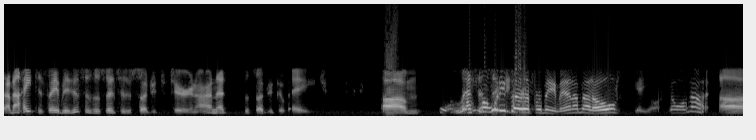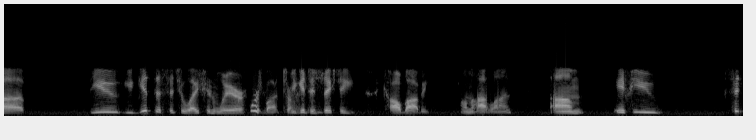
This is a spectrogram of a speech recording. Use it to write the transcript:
and I hate to say it, but this is a sensitive subject to Terry and I, and that's the subject of age. Um, Les is well, what do you say that for me, man? I'm not old. Yeah, you are. No, I'm not. Uh, you you get this situation where Where's my turn? you get to sixty, call Bobby on the hotline. Um, if you sit,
